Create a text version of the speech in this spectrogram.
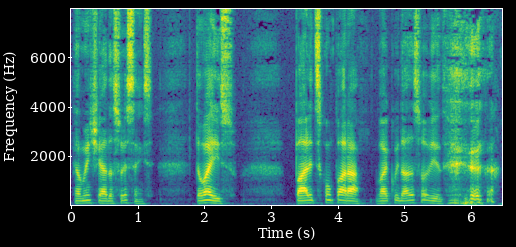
realmente é, da sua essência. Então é isso. Pare de se comparar. Vai cuidar da sua vida.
